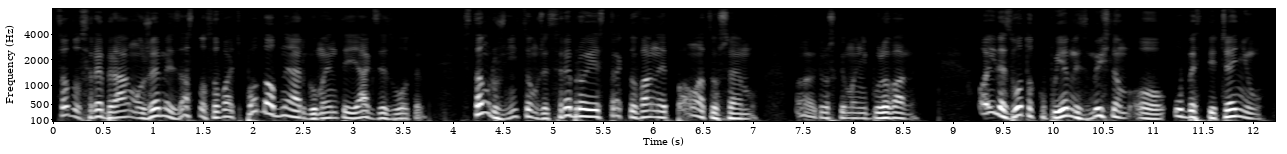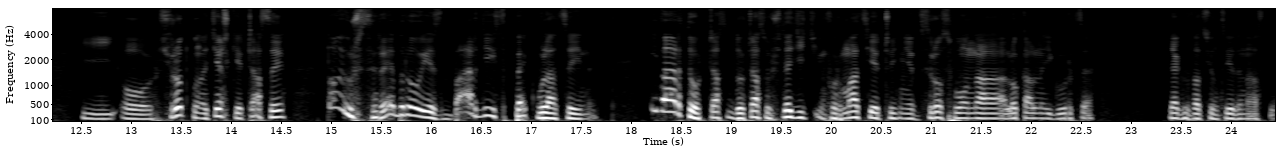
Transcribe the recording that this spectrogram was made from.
Co do srebra możemy zastosować podobne argumenty jak ze złotem. Z tą różnicą, że srebro jest traktowane po macoszemu, no troszkę manipulowane. O ile złoto kupujemy z myślą o ubezpieczeniu i o środku na ciężkie czasy, to już srebro jest bardziej spekulacyjne. I warto od czasu do czasu śledzić informacje, czy nie wzrosło na lokalnej górce, jak w 2011.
